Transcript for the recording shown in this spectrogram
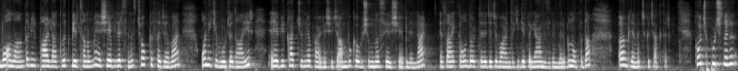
bu alanda bir parlaklık, bir tanınma yaşayabilirsiniz. Çok kısaca ben 12 Burcu'ya dair e, birkaç cümle paylaşacağım. Bu kavuşumu nasıl yaşayabilirler? Özellikle 14 derece civarındaki gezegen dizilimleri bu noktada ön plana çıkacaktır. Koç burçları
